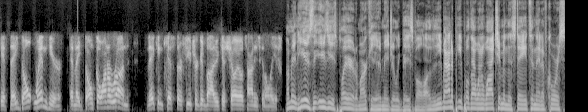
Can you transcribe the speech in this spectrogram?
If they don't win here and they don't go on a run, they can kiss their future goodbye because Shohei Ohtani's going to leave. I mean, he is the easiest player to market in Major League Baseball. Uh, The amount of people that want to watch him in the States, and then, of course,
